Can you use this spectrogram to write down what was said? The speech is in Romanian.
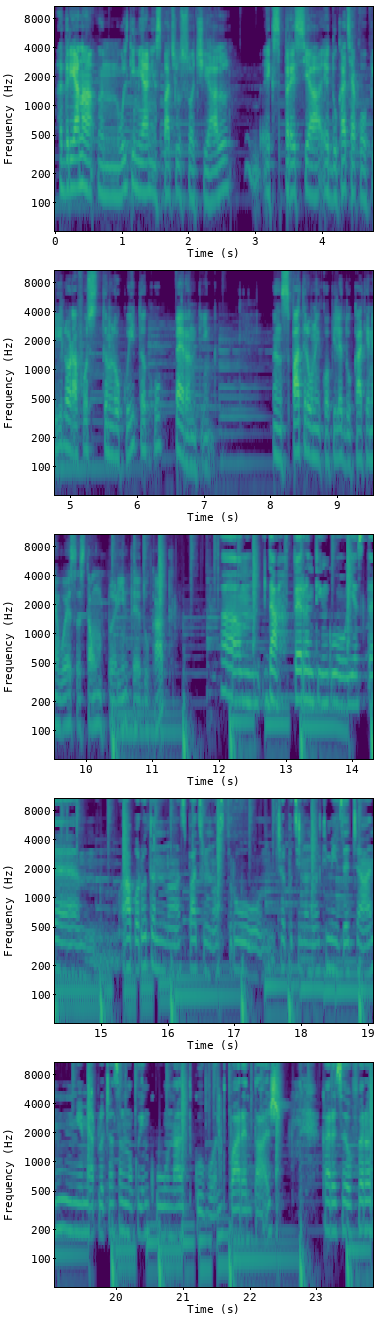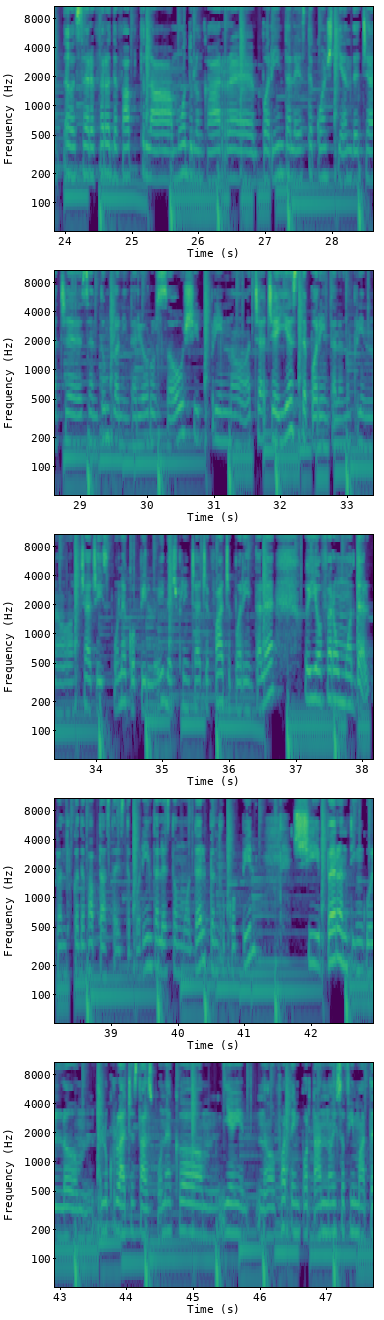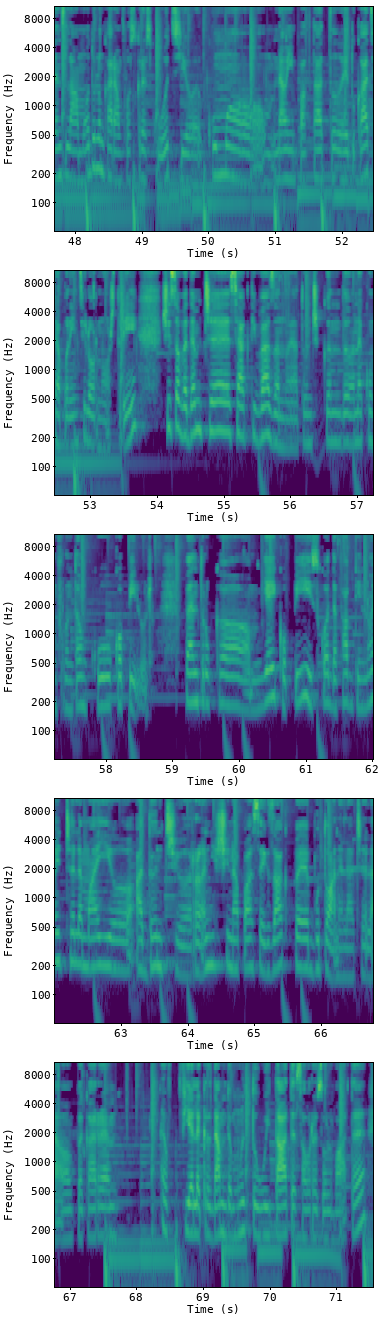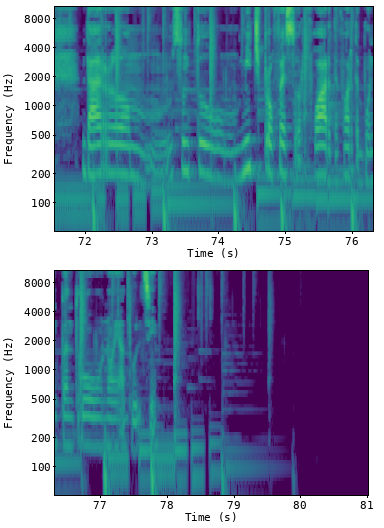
Adriana, în ultimii ani în spațiul social, expresia educația copiilor a fost înlocuită cu parenting. În spatele unui copil educat e nevoie să stea un părinte educat? Um, da, parenting-ul este a apărut în spațiul nostru, cel puțin în ultimii 10 ani. Mie mi-ar plăcea să-l înlocuim cu un alt cuvânt, parentaj care se, oferă, ă, se referă de fapt la modul în care părintele este conștient de ceea ce se întâmplă în interiorul său și prin ă, ceea ce este părintele, nu prin ă, ceea ce îi spune copilului, deci prin ceea ce face părintele, îi oferă un model, pentru că de fapt asta este părintele, este un model pentru copil și parentingul, lucrul acesta îl spune că e foarte important noi să fim atenți la modul în care am fost crescuți, cum ne-au impactat educația părinților noștri și să vedem ce se activează în noi atunci când ne confruntăm cu copilul. Pentru că ei copiii scot de fapt din noi cele mai uh, adânci răni și ne apasă exact pe butoanele acelea pe care fie le credeam de mult uitate sau rezolvate, dar um, sunt uh, mici profesori foarte, foarte buni pentru noi adulții.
